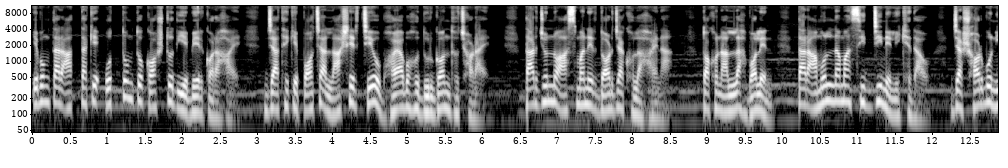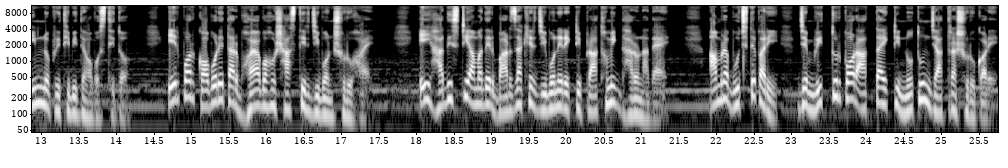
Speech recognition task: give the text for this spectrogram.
এবং তার আত্মাকে অত্যন্ত কষ্ট দিয়ে বের করা হয়, যা থেকে পচা লাশের চেয়েও ভয়াবহ দুর্গন্ধ ছড়ায়। তার জন্য আসমানের দরজা খোলা হয় না। তখন আল্লাহ বলেন, তার আমলনামা সিজ্জিনে লিখে দাও, যা সর্বনিম্ন পৃথিবীতে অবস্থিত। এরপর কবরে তার ভয়াবহ শাস্তির জীবন শুরু হয়। এই হাদিসটি আমাদের বারজাখের জীবনের একটি প্রাথমিক ধারণা দেয়। আমরা বুঝতে পারি যে মৃত্যুর পর আত্মা একটি নতুন যাত্রা শুরু করে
